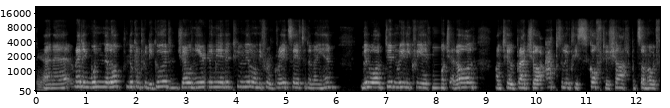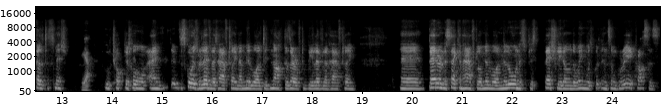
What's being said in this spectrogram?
Yeah. And uh, Reading 1 0 up, looking pretty good. Joe nearly made it 2 0, only for a great save to deny him. Millwall didn't really create much at all until Bradshaw absolutely scuffed his shot, but somehow it fell to Smith. Yeah. Who tucked it home. And the scores were level at half time, and Millwall did not deserve to be level at half time. Uh, better in the second half, though, Millwall. Malone, especially down the wing, was putting in some great crosses.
